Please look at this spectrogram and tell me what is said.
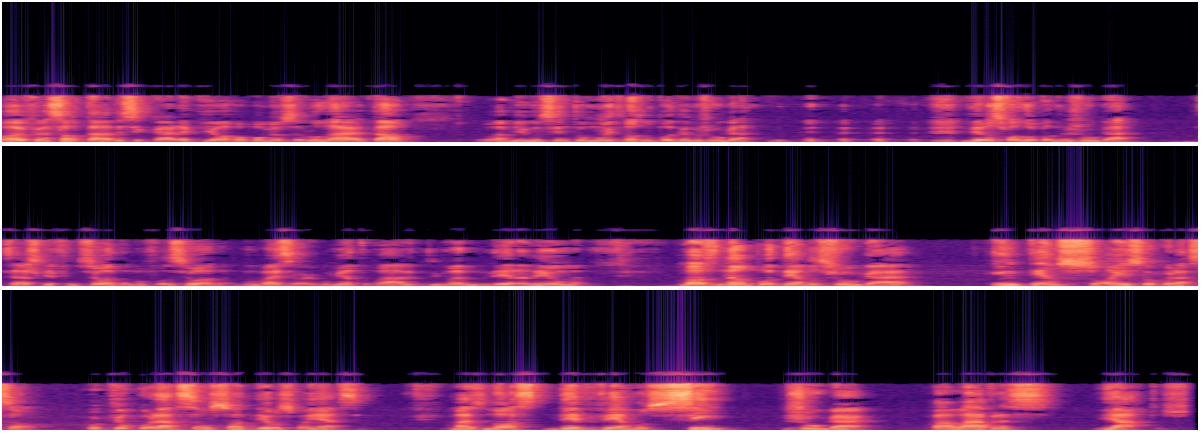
ó, oh, eu fui assaltado, esse cara aqui ó, roubou meu celular e tal. Ô oh, amigo, sinto muito, nós não podemos julgar. Deus falou para nos julgar. Você acha que funciona? Não funciona. Não vai ser um argumento válido, de maneira nenhuma. Nós não podemos julgar intenções do coração, porque o coração só Deus conhece. Mas nós devemos sim julgar palavras e atos.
